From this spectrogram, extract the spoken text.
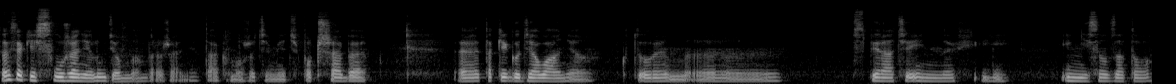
To jest jakieś służenie ludziom, mam wrażenie, tak? Możecie mieć potrzebę e, takiego działania, w którym e, wspieracie innych i inni są za to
